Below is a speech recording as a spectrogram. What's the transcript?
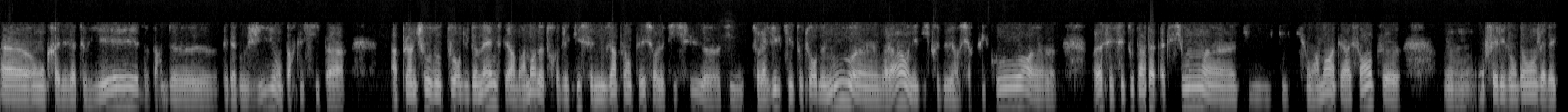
Euh, on crée des ateliers de, de, pédagogie. On participe à, à plein de choses autour du domaine. C'est-à-dire vraiment notre objectif, c'est de nous implanter sur le tissu, qui, sur la ville qui est autour de nous. voilà, on est distribué en circuit court. voilà, c'est tout un tas d'actions qui, qui, sont vraiment intéressantes on, on, fait les vendanges avec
